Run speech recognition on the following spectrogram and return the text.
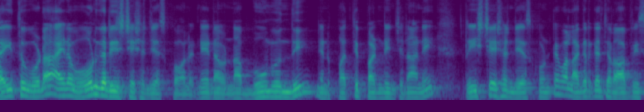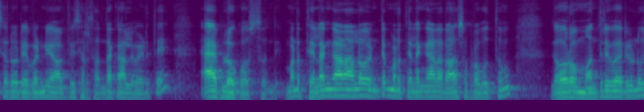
రైతు కూడా ఆయన ఓన్గా రిజిస్ట్రేషన్ చేసుకోవాలి. నేను నా భూమి ఉంది నేను పత్తి పండించిన అని రిజిస్ట్రేషన్ చేసుకుంటే వాళ్ళు అగ్రికల్చర్ ఆఫీసర్ రెవెన్యూ ఆఫీసర్ సంతకాలు పెడితే యాప్లోకి వస్తుంది. మన తెలంగాణలో అంటే మన తెలంగాణ రాష్ట్ర ప్రభుత్వం గౌరవ మంత్రివర్యులు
